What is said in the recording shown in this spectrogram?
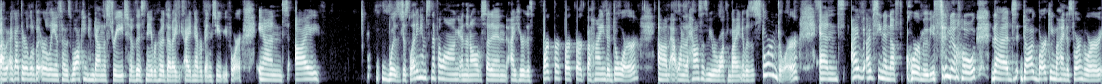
I, got there a little bit early, and so I was walking him down the street of this neighborhood that I, I'd never been to before. And I was just letting him sniff along and then all of a sudden i hear this bark bark bark bark behind a door um, at one of the houses we were walking by and it was a storm door and i've, I've seen enough horror movies to know that dog barking behind a storm door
